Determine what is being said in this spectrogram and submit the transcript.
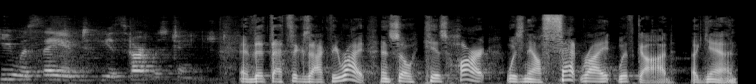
He was saved, his heart was changed. And that that's exactly right. And so his heart was now set right with God again.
